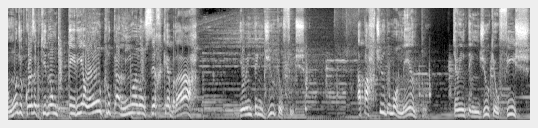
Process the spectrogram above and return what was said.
um monte de coisa que não teria outro caminho a não ser quebrar. E eu entendi o que eu fiz. A partir do momento que eu entendi o que eu fiz,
